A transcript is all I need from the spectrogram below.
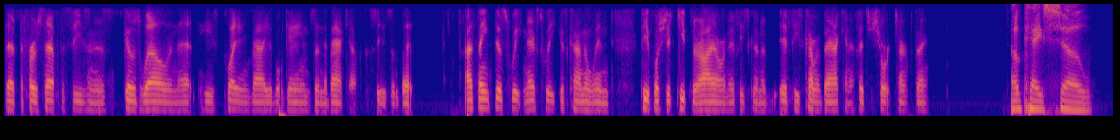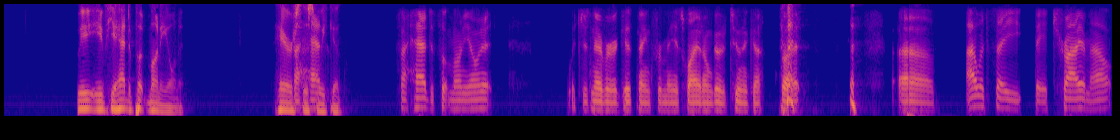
that the first half of the season is goes well and that he's playing valuable games in the back half of the season. But I think this week, next week is kind of when people should keep their eye on if he's going to if he's coming back and if it's a short term thing. Okay, so if you had to put money on it, Harris this weekend. If I had to put money on it, which is never a good thing for me, it's why I don't go to Tunica. But uh, I would say they try him out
